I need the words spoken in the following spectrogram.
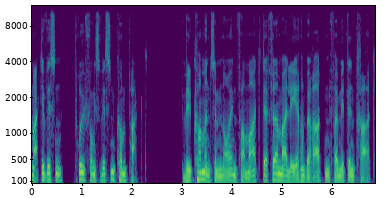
Mathewissen, Prüfungswissen kompakt. Willkommen zum neuen Format der Firma Lehren beraten vermitteln trat.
